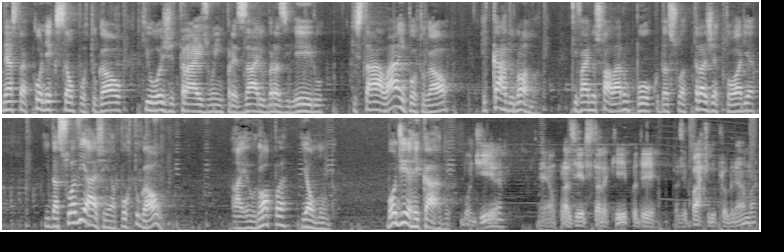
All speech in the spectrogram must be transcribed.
nesta Conexão Portugal, que hoje traz um empresário brasileiro que está lá em Portugal, Ricardo Norman, que vai nos falar um pouco da sua trajetória e da sua viagem a Portugal, à Europa e ao mundo. Bom dia, Ricardo. Bom dia, é um prazer estar aqui, poder fazer parte do programa.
